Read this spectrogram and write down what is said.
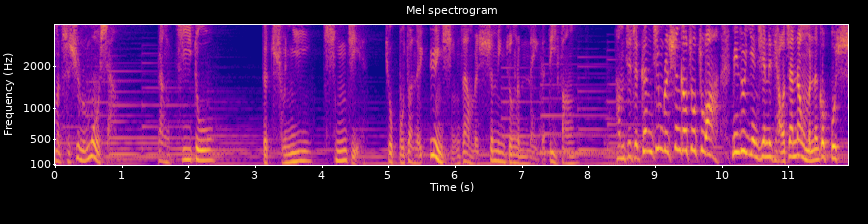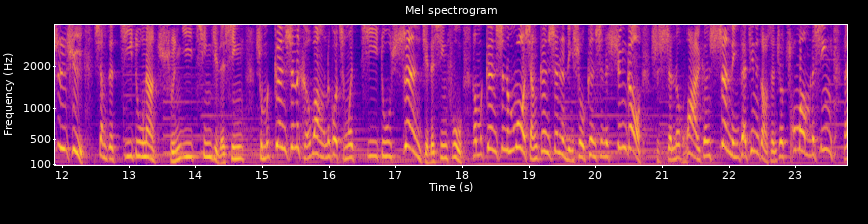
们持续的默想，让基督的纯一清洁就不断的运行在我们生命中的每个地方。让我们接着更进一步的宣告说：主啊，面对眼前的挑战，让我们能够不失去向着基督那纯一清洁的心，使我们更深的渴望能够成为基督圣洁的心腹。让我们更深的默想，更深的领受，更深的宣告，使神的话语跟圣灵在今天早晨就充满我们的心，来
